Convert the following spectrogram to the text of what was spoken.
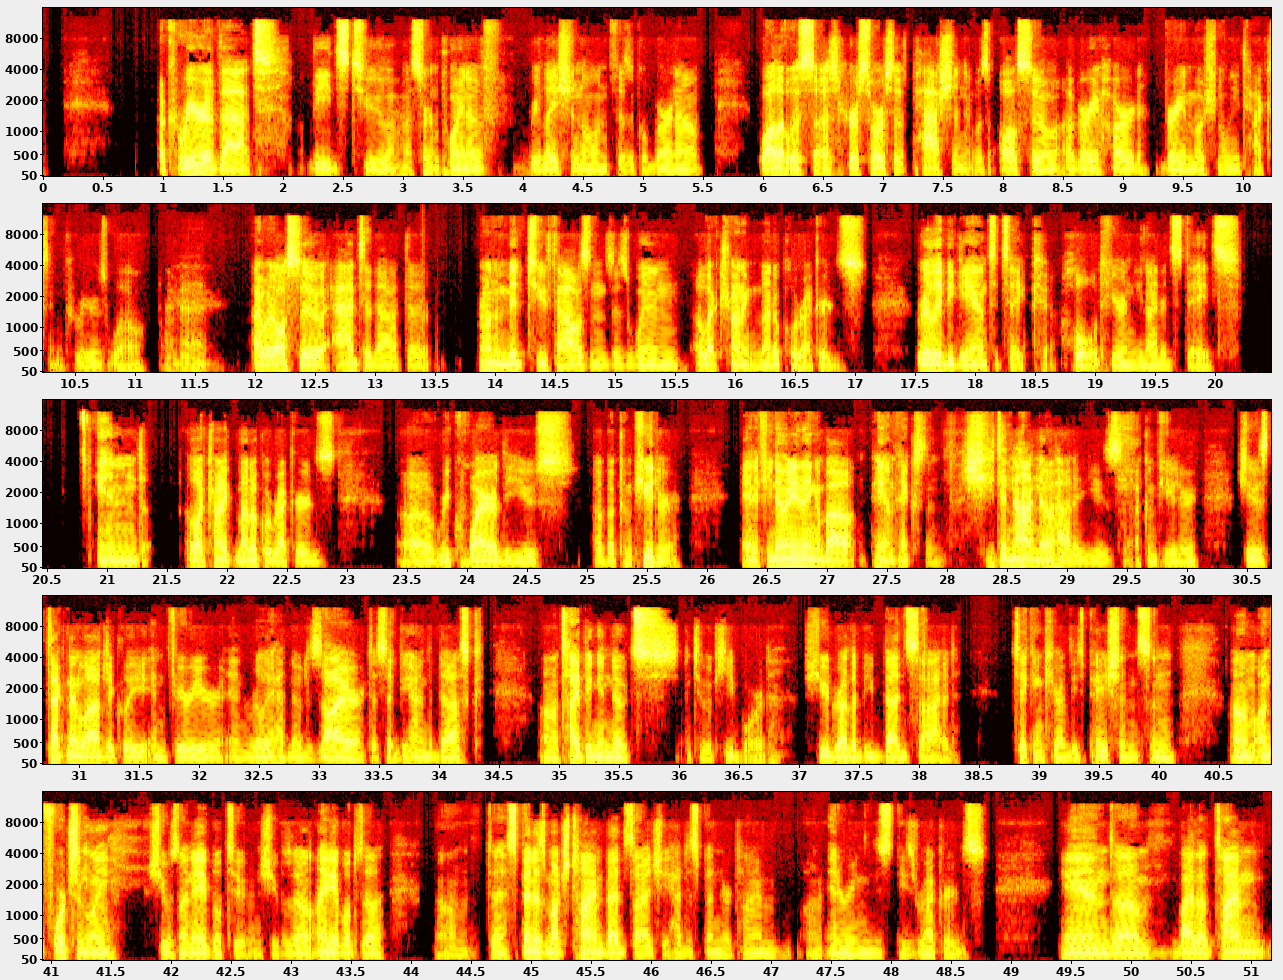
A career of that leads to a certain point of relational and physical burnout. While it was uh, her source of passion it was also a very hard very emotionally taxing career as well. I. I would also add to that that around the mid 2000s is when electronic medical records really began to take hold here in the United States. And electronic medical records uh, required the use of a computer. And if you know anything about Pam Hixson, she did not know how to use a computer. She was technologically inferior and really had no desire to sit behind the desk uh, typing in notes into a keyboard. She would rather be bedside taking care of these patients. And um, unfortunately, she was unable to, and she was unable to um, to spend as much time bedside. She had to spend her time uh, entering these these records. And um, by the time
